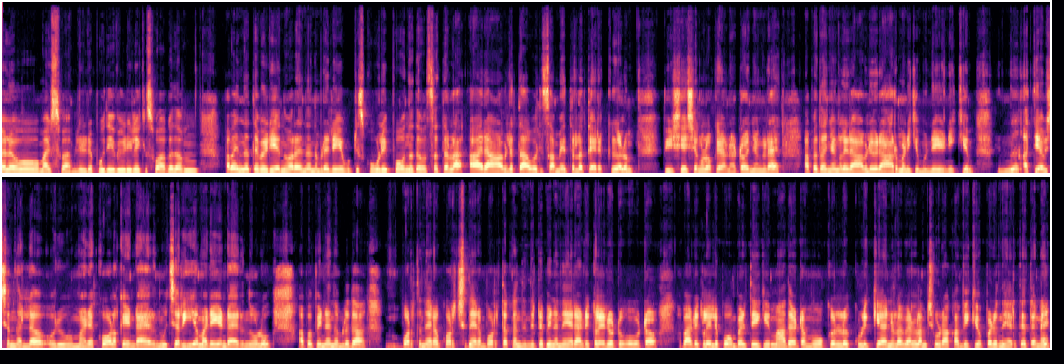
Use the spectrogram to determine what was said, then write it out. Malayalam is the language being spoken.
ഹലോ മൈസ് ഫാമിലിയുടെ പുതിയ വീഡിയോയിലേക്ക് സ്വാഗതം. അപ്പോൾ ഇന്നത്തെ വീഡിയോ എന്ന് പറയുന്നത് നമ്മുടെ രേവുട്ടി സ്കൂളിൽ പോകുന്ന ദിവസത്തുള്ള ആ രാവിലത്തെ ആ ഒരു സമയത്തുള്ള തിരക്കുകളും വിശേഷങ്ങളൊക്കെയാണ് കേട്ടോ ഞങ്ങളുടെ. അപ്പോൾ തന്നെ ഞങ്ങൾ രാവിലെ ഒരു ആറ് മണിക്ക് മുന്നേ എണീക്കും. ഇന്ന് അത്യാവശ്യം നല്ല ഒരു മഴക്കോളൊക്കെ ഉണ്ടായിരുന്നു. ചെറിയ മഴയേ ഉണ്ടായിരുന്നുള്ളൂ. അപ്പോൾ പിന്നെ നമ്മളിതാ പുറത്ത് നേരം കുറച്ച് നേരം പുറത്തൊക്കെ നിന്നിട്ട് പിന്നെ നേരെ അടുക്കളയിലോട്ട് പോകും കേട്ടോ. അപ്പോൾ അടുക്കളയിൽ പോകുമ്പോഴത്തേക്കും മാതായിട്ട് മോക്കുകളിൽ കുളിക്കാനുള്ള വെള്ളം ചൂടാക്കാൻ വെക്കും എപ്പോഴും നേരത്തെ തന്നെ.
